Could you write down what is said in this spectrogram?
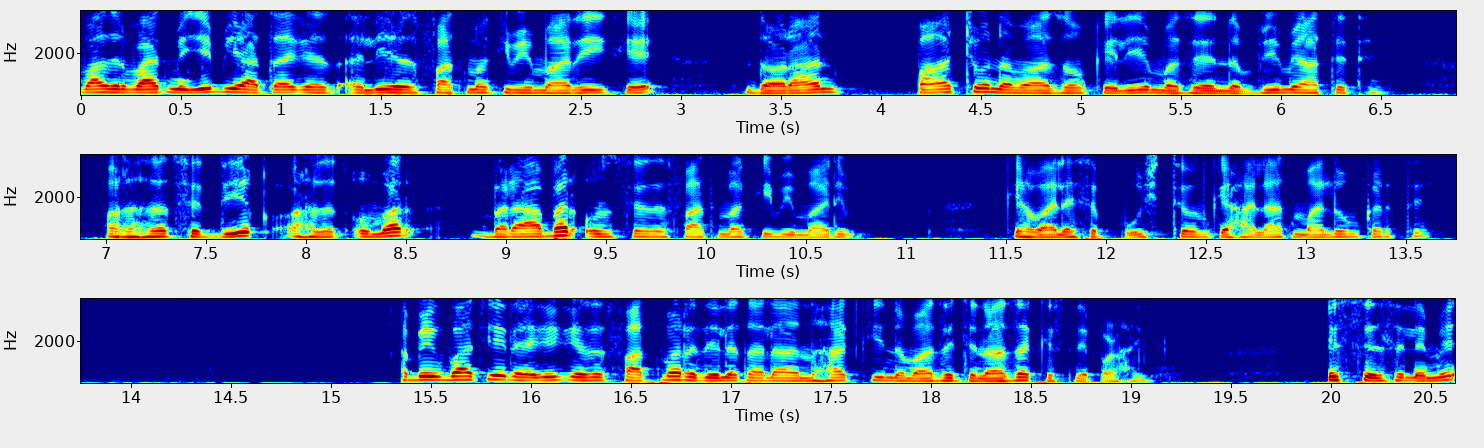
بعض روایت میں یہ بھی آتا ہے کہ حضرت علی، حضرت فاطمہ کی بیماری کے دوران پانچوں نمازوں کے لیے مسجد نبوی میں آتے تھے اور حضرت صدیق اور حضرت عمر برابر ان سے حضرت فاطمہ کی بیماری کے حوالے سے پوچھتے ان کے حالات معلوم کرتے اب ایک بات یہ رہے گی کہ حضرت فاطمہ رضی اللہ تعالیٰ عنہ کی نماز جنازہ کس نے پڑھائی؟ اس سلسلے میں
